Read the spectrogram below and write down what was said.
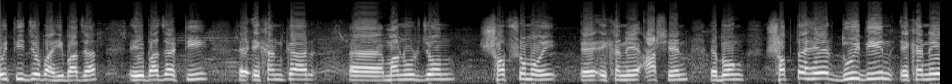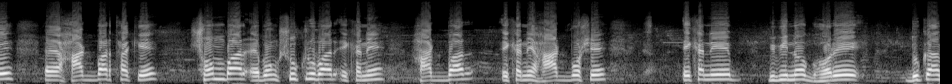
ঐতিহ্যবাহী বাজার। এই বাজারটি এখানকার মানুষজন সবসময় এখানে আসেন এবং সপ্তাহের দুই দিন এখানে হাটবার থাকে। সোমবার এবং শুক্রবার এখানে হাটবার, এখানে হাট বসে। এখানে বিভিন্ন ঘরে দোকান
